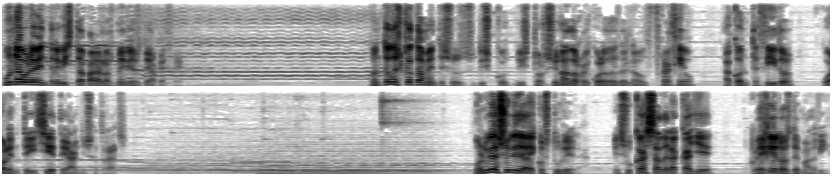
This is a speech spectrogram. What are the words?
una breve entrevista para los medios de APC. Contando escatamente sus distorsionados recuerdos del naufragio acontecido 47 años atrás. Volvió a su vida de costurera, en su casa de la calle Regueros de Madrid,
